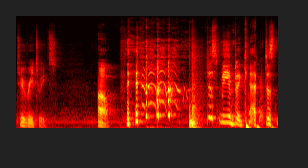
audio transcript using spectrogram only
Two retweets. Oh. just me and Big Cat. Just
